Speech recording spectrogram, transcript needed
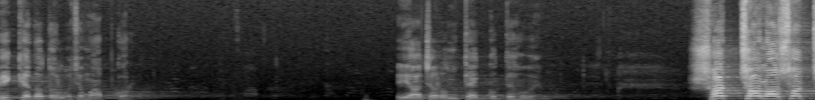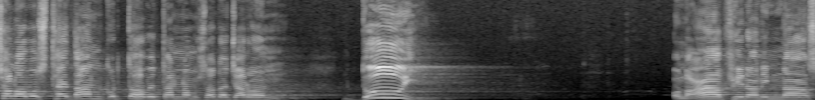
ভিক্ষা তখন বলছে, মাফ করো। এই আচরণ ত্যাগ করতে হবে। সচ্ছল অসচ্ছল অবস্থায় দান করতে হবে, তার নাম সদাচরণ। দুই আনিন্নাস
